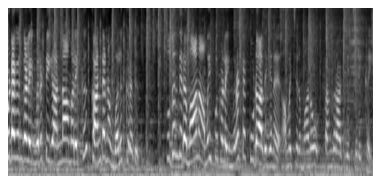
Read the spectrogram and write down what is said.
ஊடகங்களை மிரட்டிய அண்ணாமலைக்கு கண்டனம் வலுக்கிறது. சுதந்திரமான அமைப்புகளை மிரட்டக்கூடாது என அமைச்சர் மனோ தங்கராஜ் எச்சரிக்கை.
